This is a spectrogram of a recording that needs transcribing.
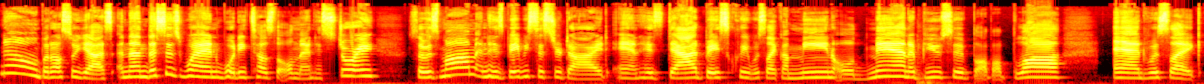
no, but also yes. And then this is when Woody tells the old man his story. So his mom and his baby sister died, and his dad basically was like a mean old man, abusive, blah, blah, blah. And was like,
